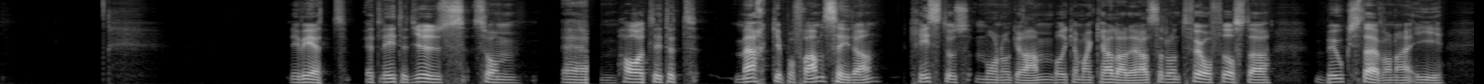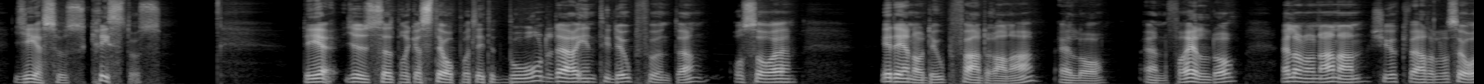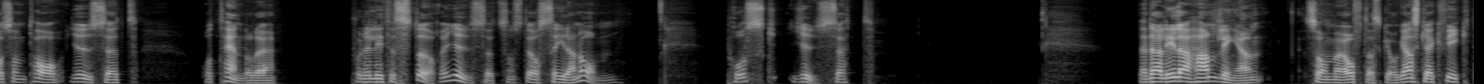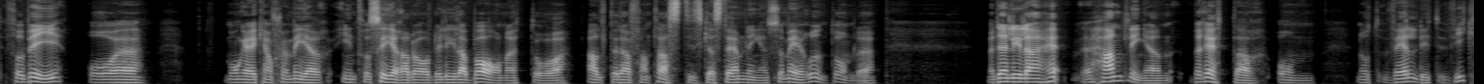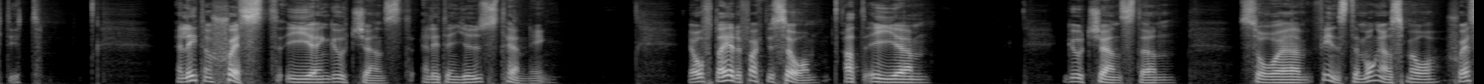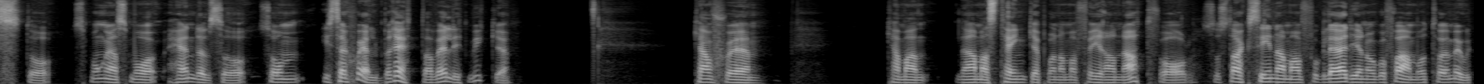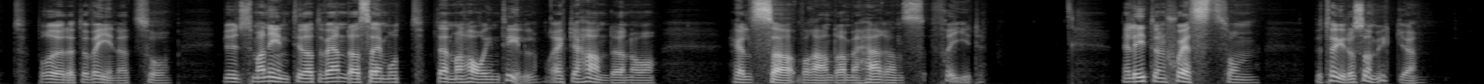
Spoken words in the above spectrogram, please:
Ni vet, ett litet ljus som Ehm, har ett litet märke på framsidan. Kristus monogram brukar man kalla det, alltså de två första bokstäverna i Jesus Kristus. Det ljuset brukar stå på ett litet bord där intill dopfunten och så eh, är det en av dopfaddrarna eller en förälder eller någon annan kyrkvärd eller så som tar ljuset och tänder det på det lite större ljuset som står sidan om. Påskljuset. Den där lilla handlingen som oftast går ganska kvickt förbi och eh, många är kanske mer intresserade av det lilla barnet och allt det där fantastiska stämningen som är runt om det. Men den lilla handlingen berättar om något väldigt viktigt. En liten gest i en gudstjänst, en liten ljuständning. Ja, ofta är det faktiskt så att i ehm, gudstjänsten så ehm, finns det många små gester, många små händelser som i sig själv berättar väldigt mycket. Kanske kan man närmast tänka på när man firar nattvard. Så strax innan man får glädjen att gå fram och ta emot brödet och vinet så bjuds man in till att vända sig mot den man har intill, räcka handen och hälsa varandra med Herrens frid. En liten gest som betyder så mycket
